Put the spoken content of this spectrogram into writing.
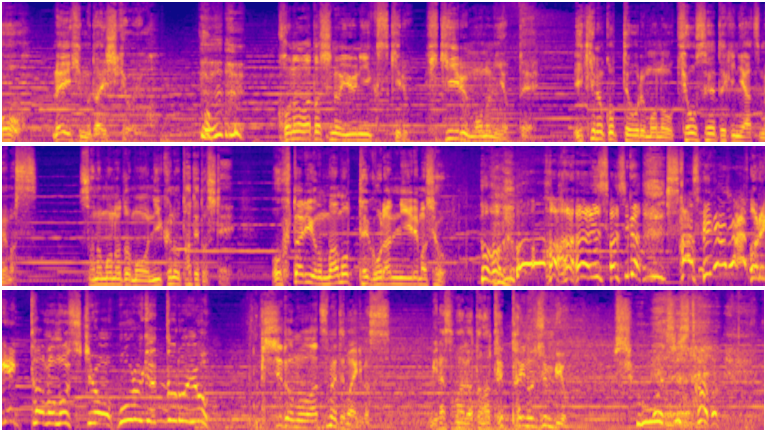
おうレイヒム大司教よ。この私のユニークスキル率いる者によって生き残っておる者を強制的に集めます。その者どもを肉の盾としてお二人を守ってご覧に入れましょう。さすがさすがじゃホルゲン頼もしきはホルゲン殿よ騎士どもを集めてまいります皆様方は撤退の準備を承知した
